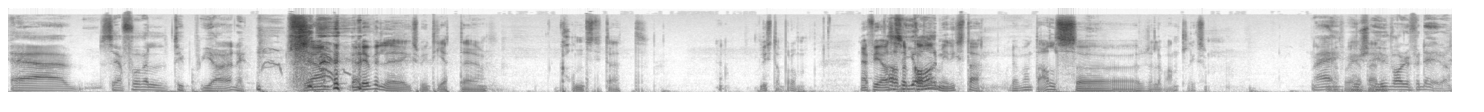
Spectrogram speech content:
Eh, så jag får väl typ göra det. ja, men det är väl liksom inte jättekonstigt att ja, lyssna på dem. Nej för jag Alltså, och jag- kollade min lista, det var inte alls så relevant liksom. Nej, Jag hur, hur var det för dig då? Nej,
